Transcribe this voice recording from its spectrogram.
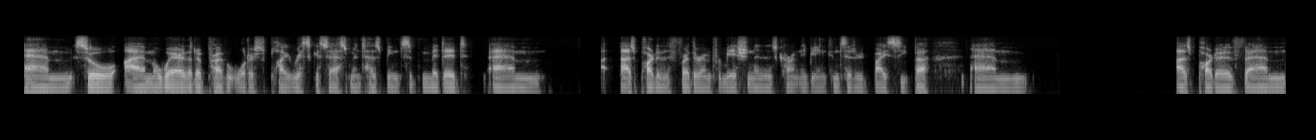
Um, so I'm aware that a private water supply risk assessment has been submitted um, as part of the further information and is currently being considered by SEPA um, as part of um,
